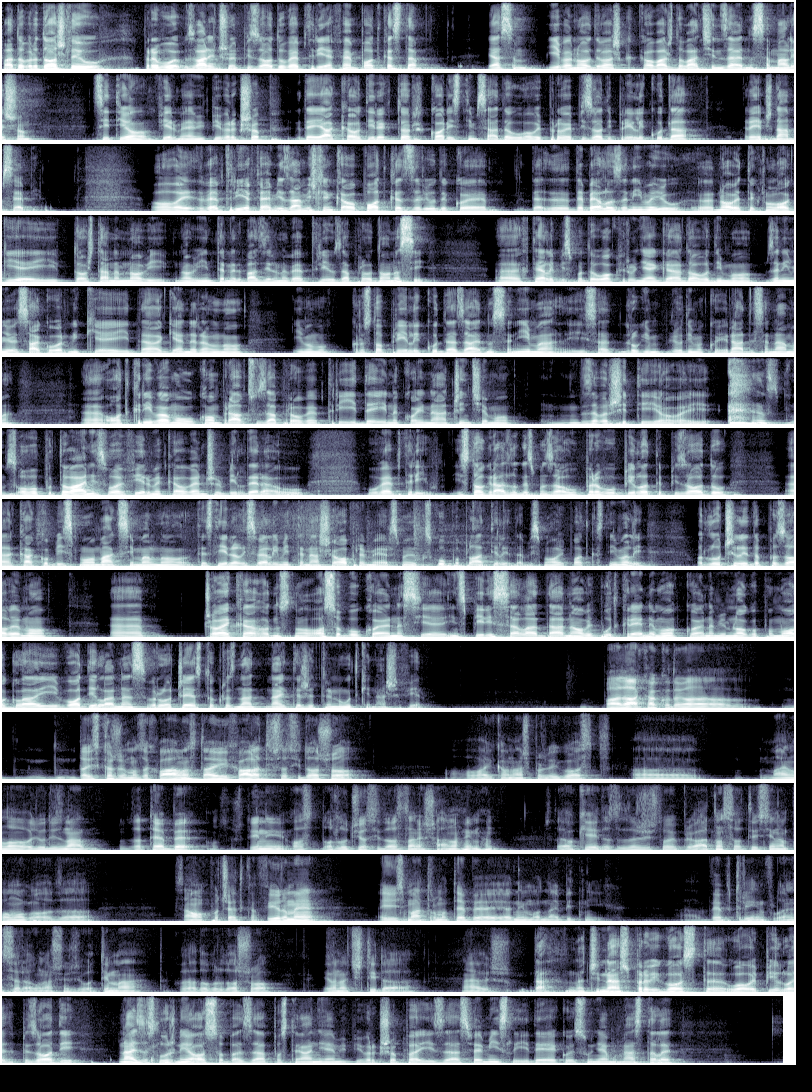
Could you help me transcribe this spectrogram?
Pa dobrodošli u prvu zvaničnu epizodu Web3 FM podcasta. Ja sam Ivan ovde vaš, kao vaš domaćin zajedno sa Mališom, CTO firme MEP Workshop, gde ja kao direktor koristim sada u ovoj prvoj epizodi priliku da reč dam sebi. Ovaj, Web3 FM je zamišljen kao podcast za ljude koje debelo zanimaju e, nove tehnologije i to šta nam novi, novi internet baziran na Web3 zapravo donosi. E, hteli bismo da u okviru njega dovodimo zanimljive sagovornike i da generalno imamo kroz to priliku da zajedno sa njima i sa drugim ljudima koji rade sa nama e, otkrivamo u kom pravcu zapravo Web3 ide i na koji način ćemo završiti ovaj, ovo putovanje svoje firme kao venture buildera u, u Web3. Iz tog razloga smo za ovu prvu pilot epizodu e, kako bismo maksimalno testirali sve limite naše opreme, jer smo je skupo platili da bismo ovaj podcast imali, odlučili da pozovemo e, čoveka, odnosno osobu koja nas je inspirisala da na ovaj put krenemo, koja nam je mnogo pomogla i vodila nas vrlo često kroz na, najteže trenutke naše firme. Pa da, kako da, da iskažemo zahvalnost, a i hvala ti što si došao ovaj, kao naš prvi gost. Uh, malo ljudi zna za tebe, u suštini odlučio si da ostaneš anoniman što je okej okay, da zadržiš svoju privatnost, ali ti si nam pomogao od samog početka firme i smatramo tebe jednim od najbitnijih Web3 influencera u našim životima, tako da dobrodošao. Evo znači ti da najaviš. Da, znači naš prvi gost e, u ovoj pilot epizodi, najzaslužnija osoba za postojanje MVP workshopa i za sve misli i ideje koje su u njemu nastale,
